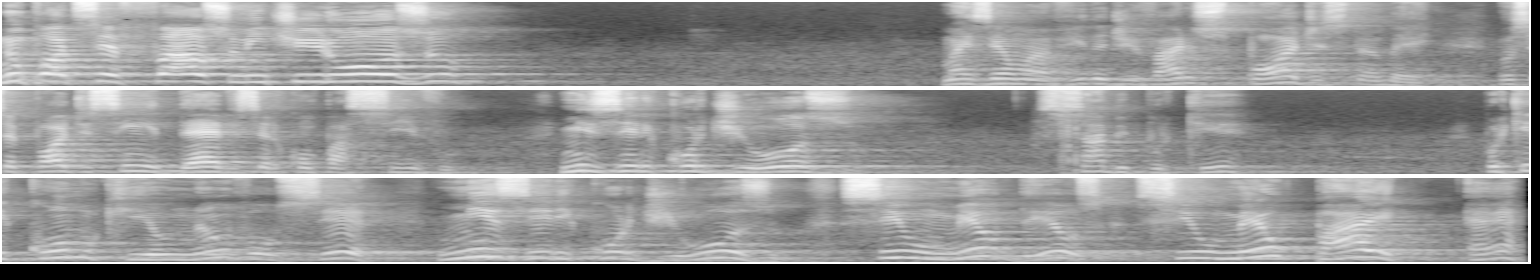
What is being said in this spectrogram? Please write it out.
não pode ser falso, mentiroso. Mas é uma vida de vários podes também. Você pode sim e deve ser compassivo, misericordioso. Sabe por quê? Porque como que eu não vou ser misericordioso se o meu Deus, se o meu Pai é?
